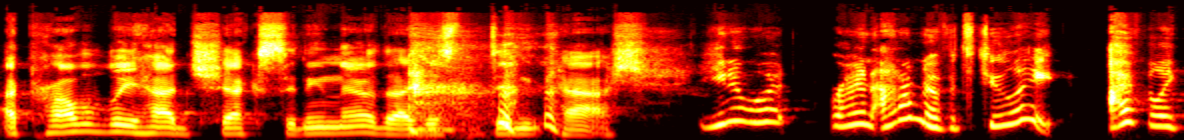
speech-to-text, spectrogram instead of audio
I probably had checks sitting there that I just didn't cash. You know what, Ryan? I don't know if it's too late. I feel like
